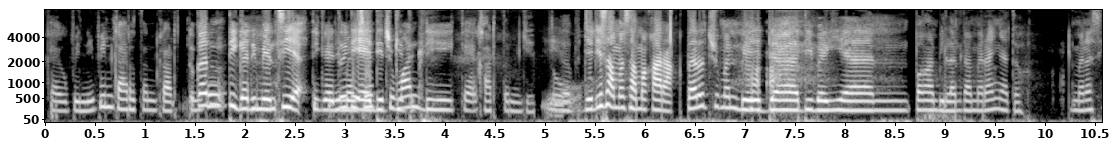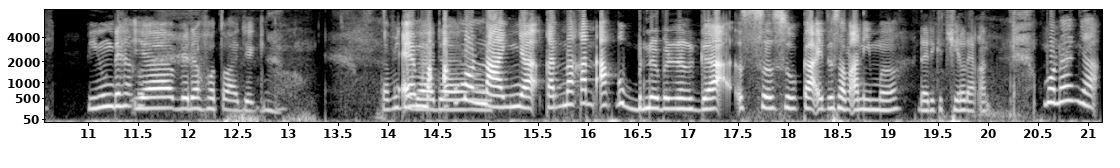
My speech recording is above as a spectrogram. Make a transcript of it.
kayak upin ipin kartun kartun Itu kan tiga dimensi ya? tiga Itu dimensi diedit cuman gitu. di kayak kartun gitu Iya, jadi sama-sama karakter, cuman beda di bagian pengambilan kameranya tuh. Gimana sih? Bingung deh aku. ya beda foto aja gitu tapi juga Emang ada aku mau nanya karena kan aku bener-bener gak sesuka itu sama anime dari kecil ya kan. Aku mau nanya,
